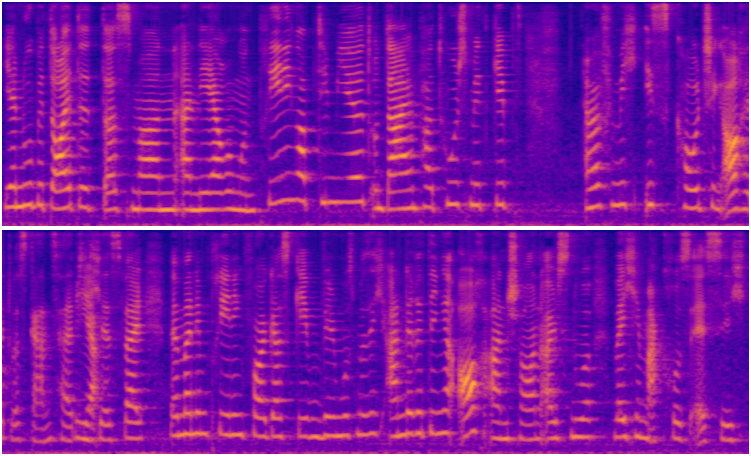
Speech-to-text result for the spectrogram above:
ja nur bedeutet, dass man Ernährung und Training optimiert und da ein paar Tools mitgibt. Aber für mich ist Coaching auch etwas ganzheitliches, ja. weil wenn man im Training Vollgas geben will, muss man sich andere Dinge auch anschauen, als nur welche Makros esse ich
